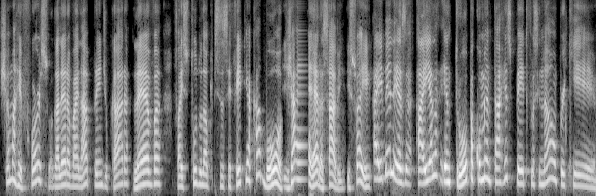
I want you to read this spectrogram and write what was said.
chama reforço, a galera vai lá, prende o cara, leva, faz tudo lá o que precisa ser feito e acabou. Já era, sabe? Isso aí. Aí, beleza. Aí ela entrou para comentar a respeito. Falou assim: não, porque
